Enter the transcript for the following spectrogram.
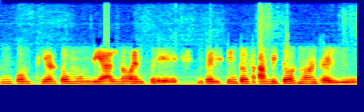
un concierto mundial, ¿no? Entre entre distintos ámbitos, ¿no? Entre el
